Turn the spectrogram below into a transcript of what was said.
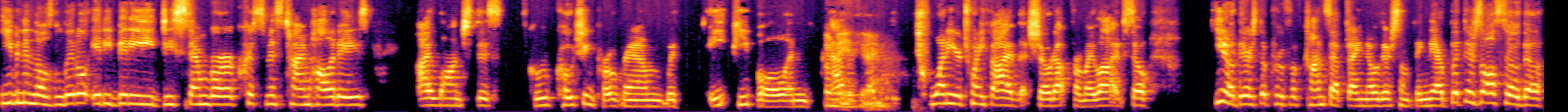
even in those little itty bitty December, Christmas time holidays, I launched this group coaching program with eight people and 20 or 25 that showed up for my live. So, you know, there's the proof of concept. I know there's something there, but there's also the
